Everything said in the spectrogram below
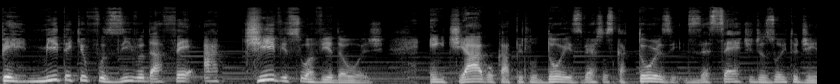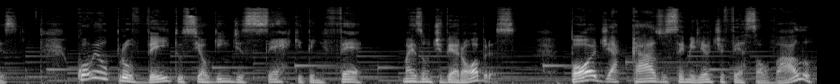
Permita que o fusível da fé ative sua vida hoje. Em Tiago, capítulo 2, versos 14, 17 e 18 diz: Qual é o proveito se alguém disser que tem fé, mas não tiver obras? Pode acaso semelhante fé salvá-lo?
